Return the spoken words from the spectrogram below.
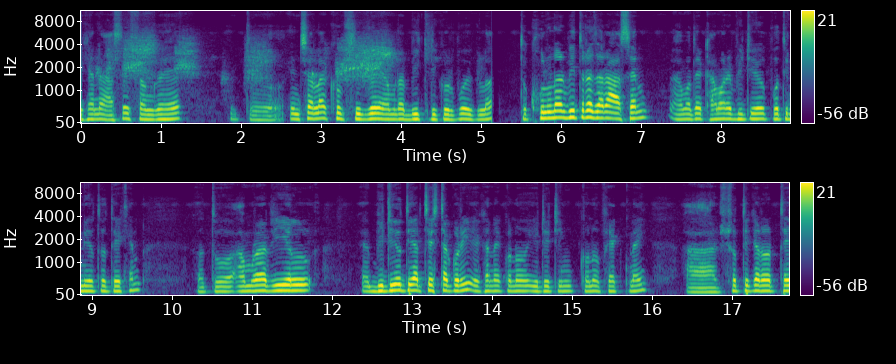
এখানে আছে সংগ্রহে। তো ইনশাল্লাহ খুব শীঘ্রই আমরা বিক্রি করব এগুলো। তো খুলনার ভিতরে যারা আছেন, আমাদের খামারের ভিডিও প্রতিনিয়ত দেখেন। তো আমরা রিয়েল ভিডিও দেওয়ার চেষ্টা করি। এখানে কোনো এডিটিং কোনো ফ্যাক্ট নাই। আর সত্যিকার অর্থে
